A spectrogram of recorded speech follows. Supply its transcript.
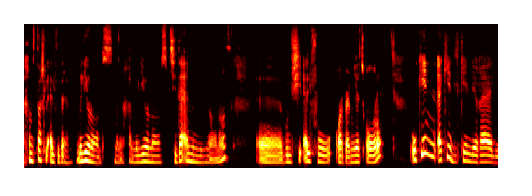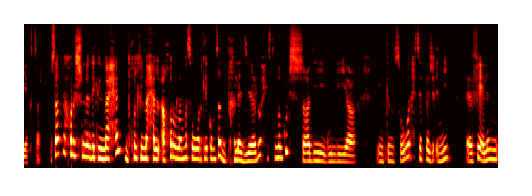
خمسطاش ألف درهم مليون ونص من الآخر مليون ونص ابتداء من مليون ونص قول شي ألف وربعمية أورو. وكاين أكيد كاين اللي غالي أكثر. صافي خرجت من داك المحل دخلت المحل الآخر ولا ما صورت لكم حتى الدخلة ديالو حيت ما قلتش غادي يقول لي يمكن نصور حتى فاجئني فعلا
